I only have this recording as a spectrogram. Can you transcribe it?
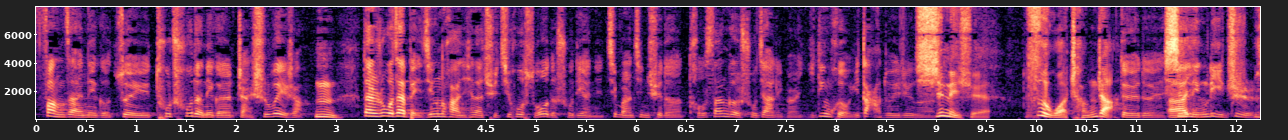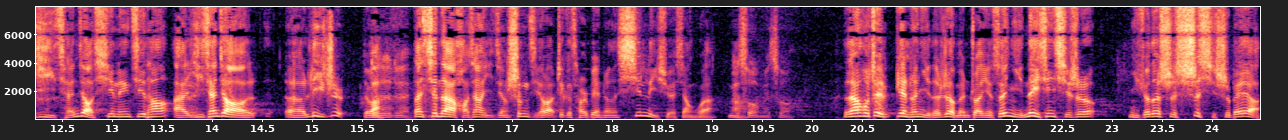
放在那个最突出的那个展示位上。嗯。但如果在北京的话，你现在去几乎所有的书店，你基本上进去的头三个书架里边，一定会有一大堆这个心理学、自我成长。对对对，心灵励志。以前叫心灵鸡汤，哎，以前叫呃励志，对吧？对对对。但现在好像已经升级了，这个词儿变成心理学相关。没错没错。然后这变成你的热门专业，所以你内心其实。你觉得是是喜是悲啊？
